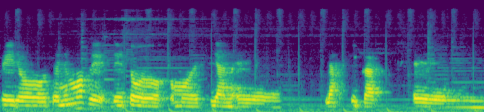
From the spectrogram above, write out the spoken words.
Pero tenemos de, todo, como decían eh, las chicas. Eh,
